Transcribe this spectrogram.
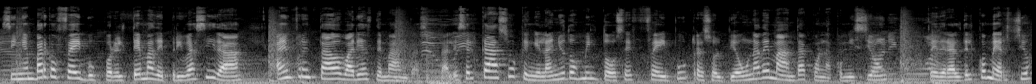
Sin embargo, Facebook, por el tema de privacidad, ha enfrentado varias demandas. Tal es el caso que en el año 2012 Facebook resolvió una demanda con la Comisión Federal del Comercio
